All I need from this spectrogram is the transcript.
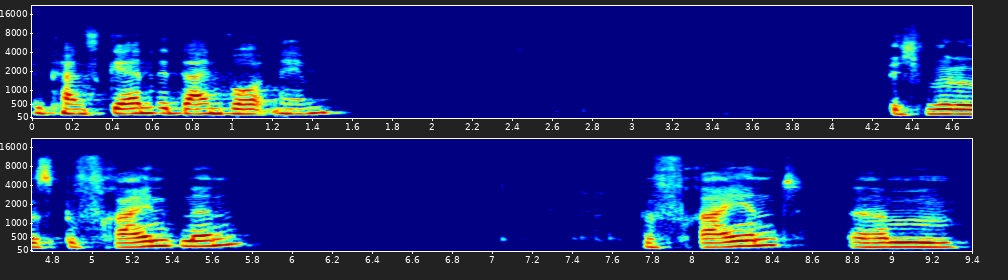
Du kannst gerne dein Wort nehmen. Ich würde es befreiend nennen. Befreiend, ähm,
